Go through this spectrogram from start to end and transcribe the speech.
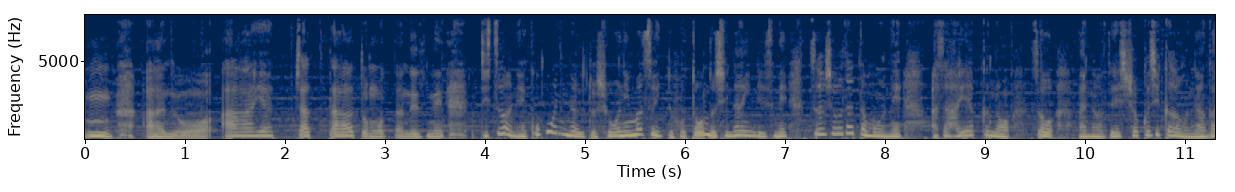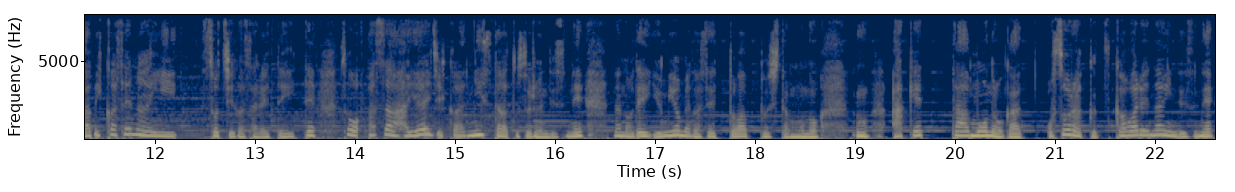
うん。あのああやっちゃったと思ったんですね。実はね午後になると小児麻酔ってほとんどしないんですね。通常だともうね朝早くのそうあの絶食時間を長引かせない措置がされていてそう朝早い時間にスタートするんですね。なので弓嫁がセットアップしたもの、うん、開けたものがおそらく使われないんですね。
